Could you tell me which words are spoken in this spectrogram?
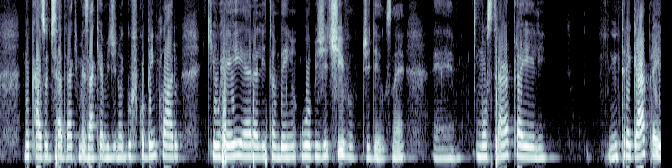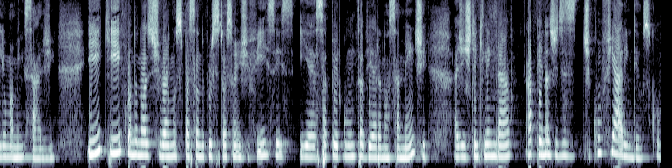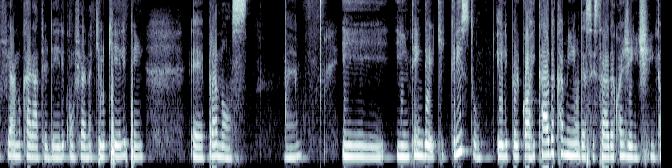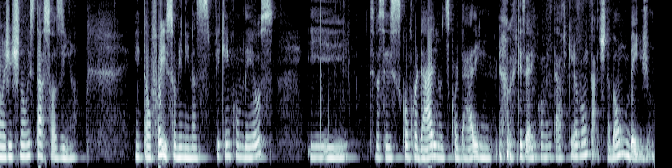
no caso de Sadraque, Mesaque e Abednego, ficou bem claro que o rei era ali também o objetivo de Deus, né? É, mostrar para ele, entregar para ele uma mensagem. E que quando nós estivermos passando por situações difíceis e essa pergunta vier à nossa mente, a gente tem que lembrar apenas de, de confiar em Deus, confiar no caráter dele, confiar naquilo que ele tem é, para nós, né? E, e entender que Cristo ele percorre cada caminho dessa estrada com a gente, então a gente não está sozinho. Então foi isso, meninas. Fiquem com Deus e se vocês concordarem ou discordarem, quiserem comentar, fiquem à vontade, tá bom? Um beijo.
